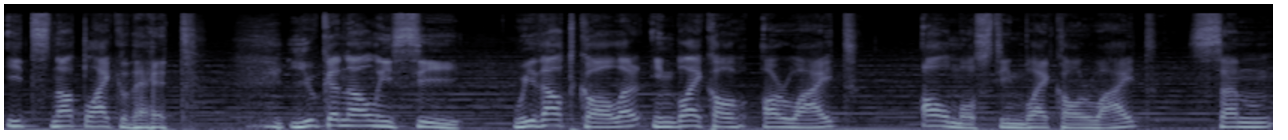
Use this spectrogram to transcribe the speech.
it's not like that. You can only see without color in black or white, almost in black or white. Some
